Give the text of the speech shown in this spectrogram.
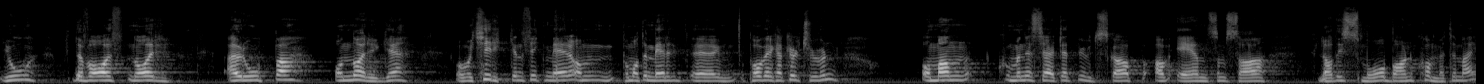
Jo, det var når Europa og Norge og Kirken fikk mer, om, på en måte mer eh, påvirka kulturen, og man kommuniserte et budskap av en som sa La de små barn komme til meg.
